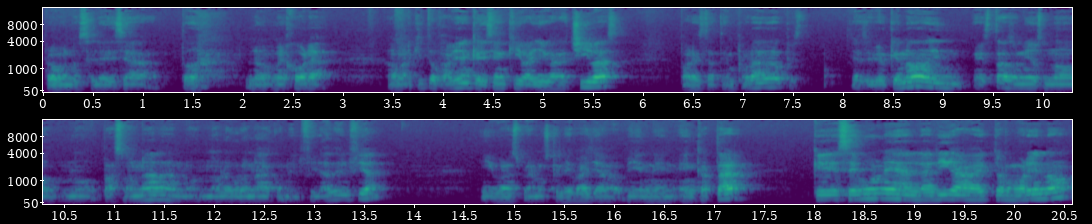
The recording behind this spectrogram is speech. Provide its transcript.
pero bueno, se le desea todo lo mejor a, a Marquito Fabián que decían que iba a llegar a Chivas para esta temporada, pues ya se vio que no, en Estados Unidos no, no pasó nada, no, no, logró nada con el Philadelphia y bueno, esperemos que le vaya bien en, en Qatar, que se une a la liga Héctor Moreno,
